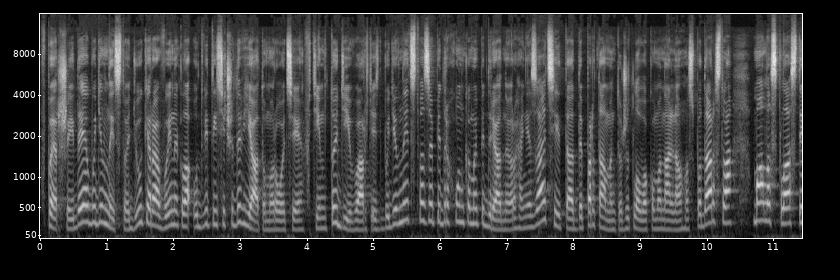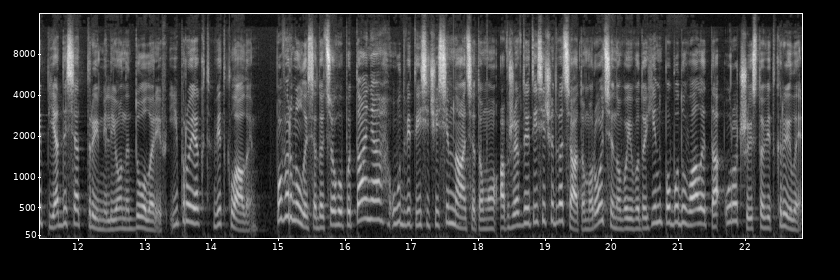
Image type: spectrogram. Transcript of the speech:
Вперше ідея будівництва дюкера виникла у 2009 році. Втім, тоді вартість будівництва за підрахунками підрядної організації та департаменту житлово-комунального господарства мала скласти 53 мільйони доларів, і проєкт відклали. Повернулися до цього питання у 2017-му, а вже в 2020 році новий водогін побудували та урочисто відкрили.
